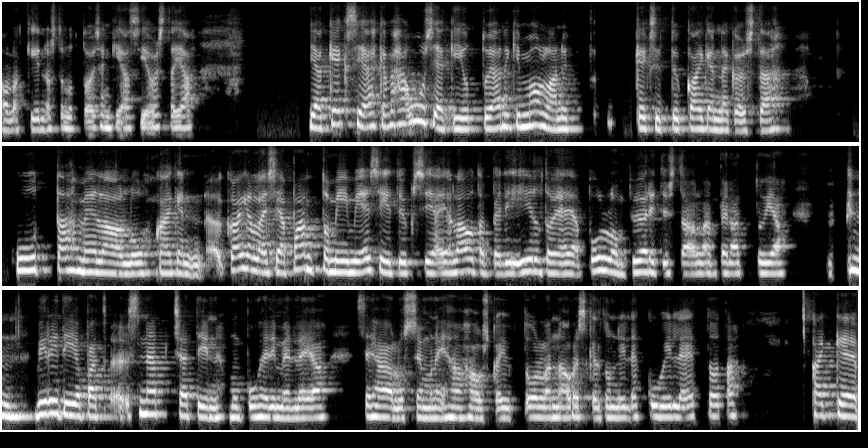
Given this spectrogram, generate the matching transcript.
olla kiinnostunut toisenkin asioista ja, ja keksiä ehkä vähän uusiakin juttuja. Ainakin me ollaan nyt keksitty kaiken näköistä uutta. Meillä on ollut kaiken, kaikenlaisia pantomiimiesityksiä ja lautapeli-iltoja ja pullon pyöritystä ollaan pelattu ja viritin jopa Snapchatin mun puhelimelle ja sehän on ollut semmoinen ihan hauska juttu olla naureskeltu niille kuville, että tuota, kaikkea,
